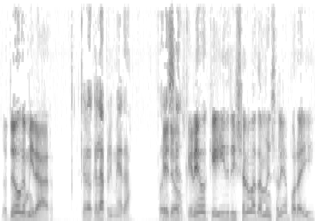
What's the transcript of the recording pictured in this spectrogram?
Lo tengo que mirar. Creo que la primera. ¿Puede Pero ser? creo que Idris Elba también salía por ahí.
